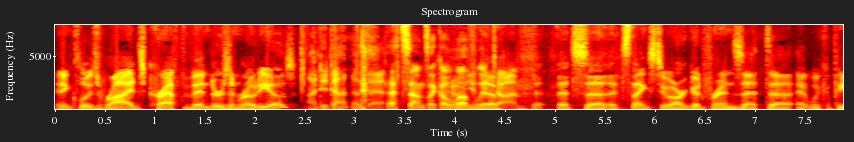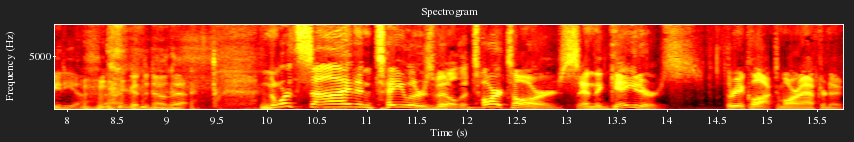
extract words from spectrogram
It includes rides, craft vendors, and rodeos. I did not know that. that sounds like a lovely you know, time. That, that's uh, that's thanks to our good friends at uh, at Wikipedia. Uh, good to know that. Northside and Taylorsville, the Tartars and the Gators. Three o'clock tomorrow afternoon.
